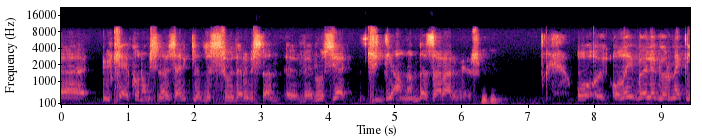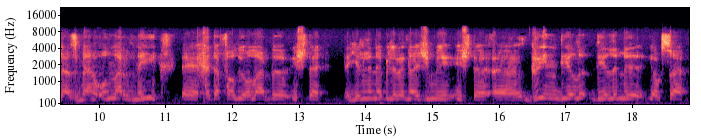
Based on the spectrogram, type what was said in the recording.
e, ülke ekonomisine özellikle de Suudi Arabistan e, ve Rusya ciddi anlamda zarar verir o olayı böyle görmek lazım. Yani onlar neyi e, hedef alıyorlardı işte yenilenebilir enerji mi işte e, Green Deal Deal'i mi yoksa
